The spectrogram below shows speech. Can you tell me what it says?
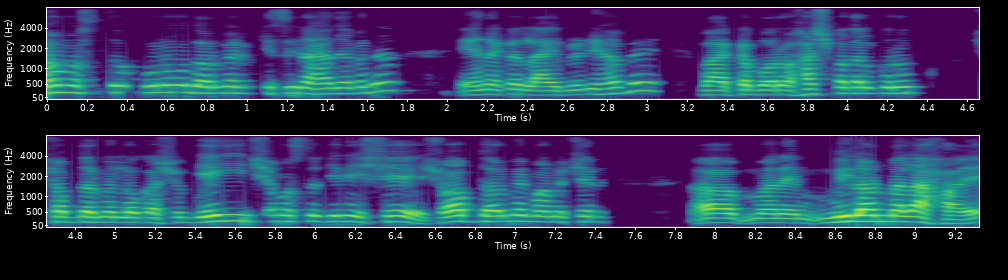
সমস্ত কোনো ধর্মের কিছু রাখা যাবে না, এখানে একটা লাইব্রেরি হবে, বা একটা বড় হাসপাতাল করুক, সব ধর্মের লোক আসুক, যেই সমস্ত জিনিস সে, সব ধর্মের মানুষের মানে মিলন মেলা হয়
